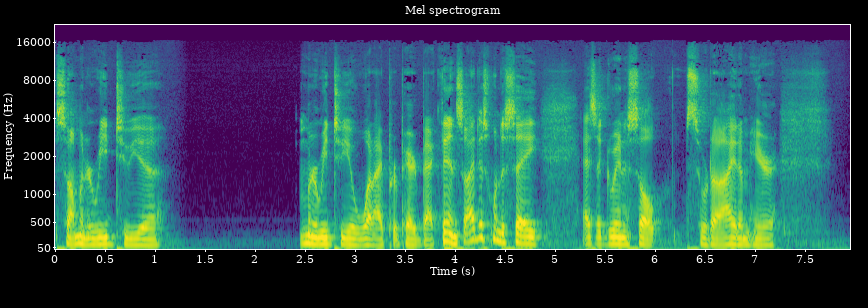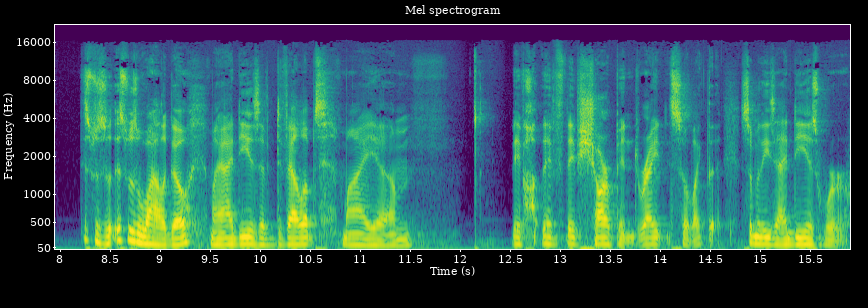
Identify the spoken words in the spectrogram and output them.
So I'm going to read to you. I'm going to read to you what I prepared back then. So I just want to say, as a grain of salt sort of item here, this was this was a while ago. My ideas have developed. My um, they've they've they've sharpened, right? So like the some of these ideas were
